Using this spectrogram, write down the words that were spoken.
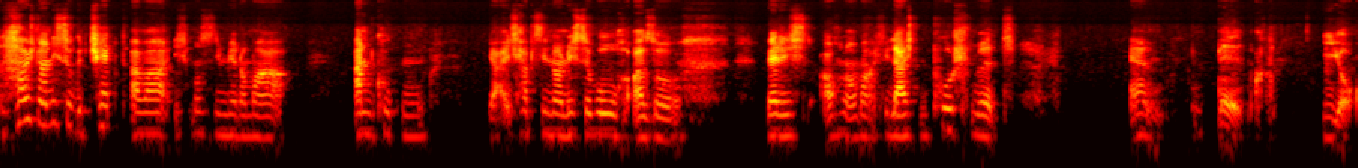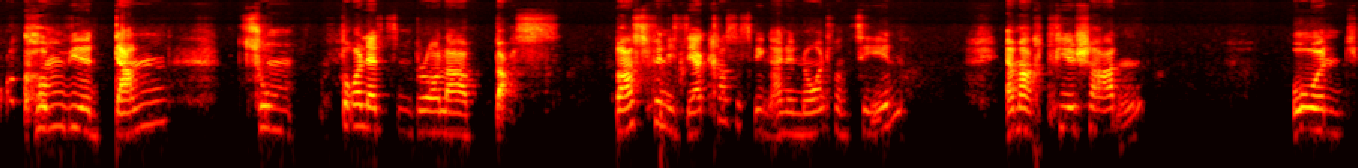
habe ich noch nicht so gecheckt, aber ich muss sie mir nochmal angucken. Ja, ich habe sie noch nicht so hoch, also werde ich auch nochmal vielleicht einen Push mit ähm, Bild machen. Ja, kommen wir dann zum vorletzten Brawler Bass. Bass finde ich sehr krass, deswegen eine 9 von 10. Er macht viel Schaden. Und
